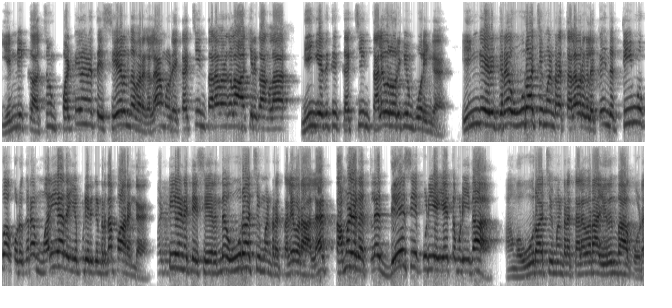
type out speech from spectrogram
என்னைக்காச்சும் பட்டியலினத்தை சேர்ந்தவர்களை அவங்களுடைய கட்சியின் தலைவர்களா ஆக்கியிருக்காங்களா? நீங்க எதுக்கு கட்சியின் தலைவர் வரைக்கும் போறீங்க? இங்க இருக்கிற ஊராட்சி மன்ற தலைவர்களுக்கு இந்த திமுக கொடுக்கிற மரியாதை எப்படி இருக்குன்றத பாருங்க. பட்டியலினத்தை சேர்ந்த ஊராட்சி மன்ற தலைவரால தமிழகத்துல தேசிய கொடியை ஏத்த முடியுதா? அவங்க ஊராட்சி மன்ற தலைவரா இருந்தா கூட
